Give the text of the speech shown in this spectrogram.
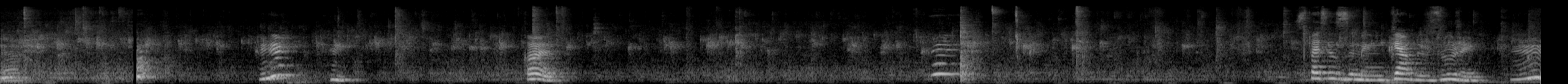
Mm. Mhm. Good. Spices zimeingia vizuri. Mm.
